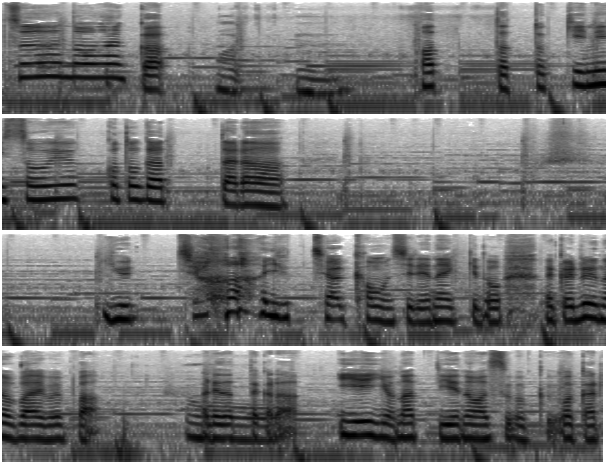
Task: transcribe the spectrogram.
通のなんかまあうん。あった時にそういうことがあったら言っちゃう 言っちゃうかもしれないけどなんかルーの場合はやっぱあれだったから言えんよなっていうのはすごくわかる。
